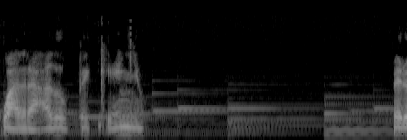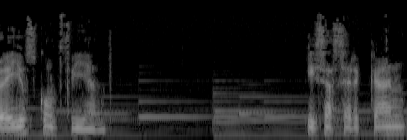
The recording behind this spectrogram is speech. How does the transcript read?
cuadrado, pequeño. Pero ellos confían y se acercan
